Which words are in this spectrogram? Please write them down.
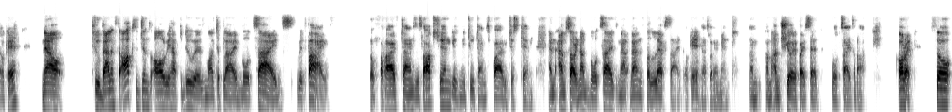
okay? Now, to balance the oxygens, all we have to do is multiply both sides with five. So five times this oxygen gives me two times five, which is 10. And I'm sorry, not both sides, balance the left side, okay? That's what I meant. I'm, I'm unsure if I said both sides or not. All right, so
